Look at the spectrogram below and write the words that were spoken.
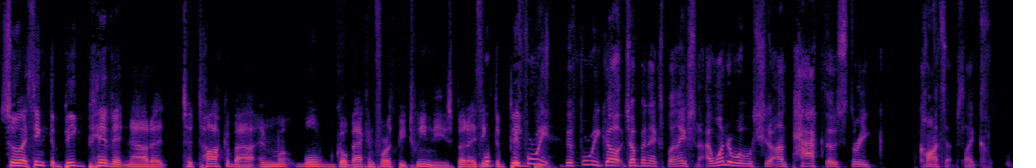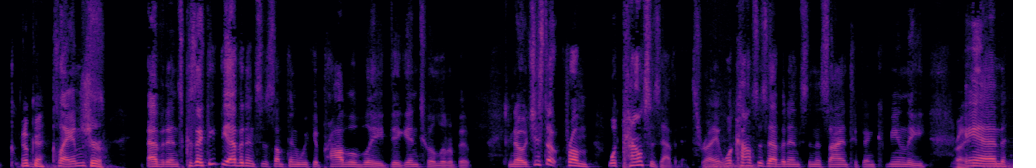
so I think the big pivot now to to talk about, and we'll go back and forth between these, but I think well, the big before we before we go jump into explanation, I wonder what we should unpack those three concepts like okay claims, sure evidence because i think the evidence is something we could probably dig into a little bit you know just from what counts as evidence right what counts as evidence in the scientific community right. and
